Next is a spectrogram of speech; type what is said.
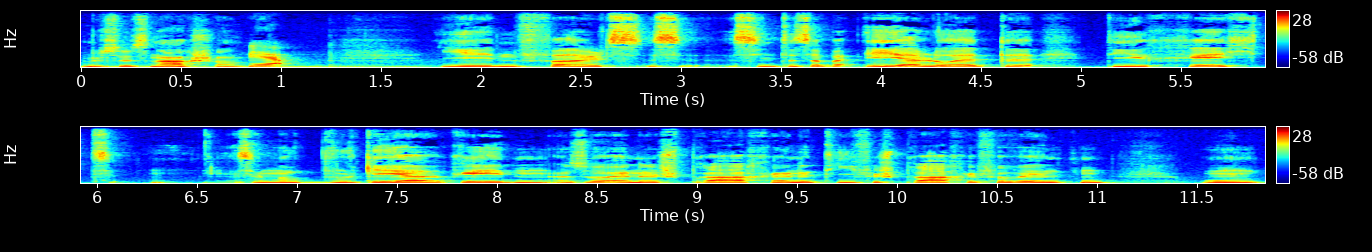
müsst ihr jetzt nachschauen. Ja. Jedenfalls sind das aber eher Leute, die recht, sagen wir, vulgär reden, also eine Sprache, eine tiefe Sprache verwenden und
